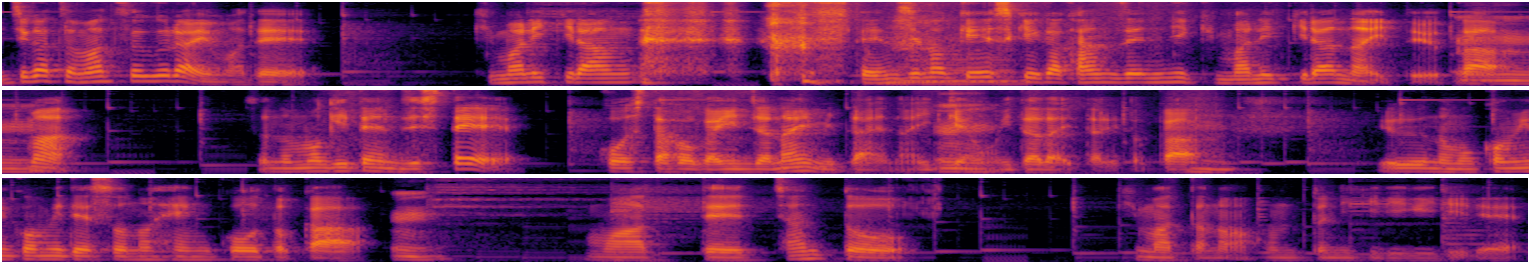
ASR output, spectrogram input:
1月末ぐらいまで決まりきらん 展示の形式が完全に決まりきらないというか、うん。まあその模擬展示してこうした方がいいんじゃないみたいな意見をいただいたりとか、うん。いうのも込み込みでその変更とかうん。もあってちゃんと決まったのは本当にギリギリで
